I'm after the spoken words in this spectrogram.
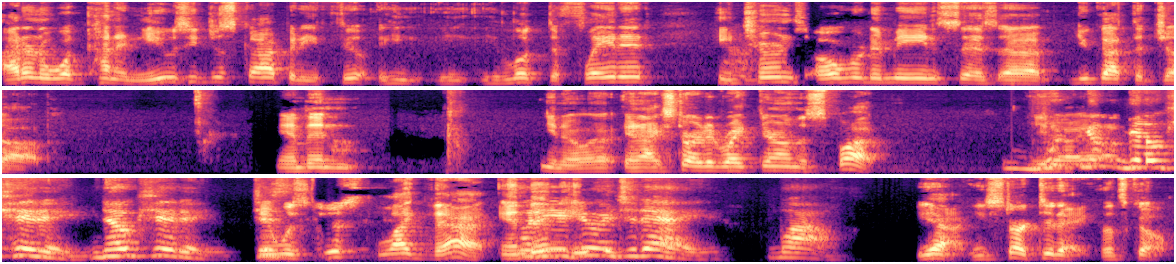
I don't know what kind of news he just got, but he feel he he, he looked deflated. He Hmm. turns over to me and says, uh, "You got the job." And then, you know, and I started right there on the spot. You know, no, no kidding. No kidding. it was just like that. And what then are you it- doing today? Wow. yeah, you start today. Let's go.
